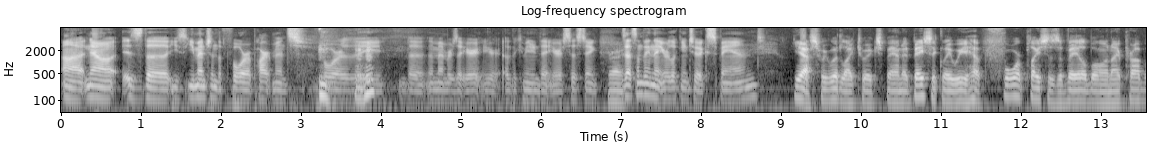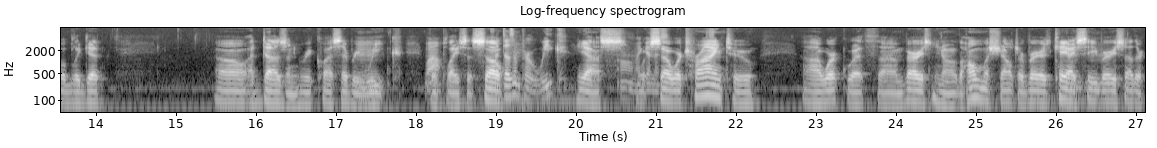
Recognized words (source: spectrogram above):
Uh, now, is the you, you mentioned the four apartments for the, the, the members that you're, you're of the community that you're assisting? Right. Is that something that you're looking to expand? Yes, we would like to expand it. Basically, we have four places available, and I probably get oh, a dozen requests every Mm. week Wow. for places. So a dozen per week. yes, Oh, my goodness. so we're trying to uh, work with um, various, you know, the homeless shelter, various KIC, Mm-hmm. various other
